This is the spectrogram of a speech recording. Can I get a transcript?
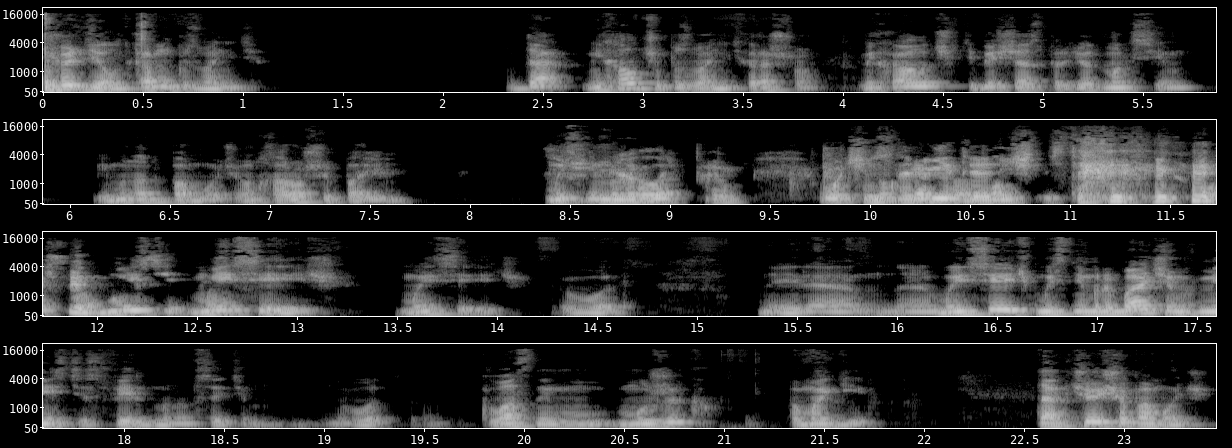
Что делать, кому позвонить? Да, Михалычу позвонить, хорошо. Михалыч, тебе сейчас придет Максим. Ему надо помочь, он хороший парень. Мы с ним Михалыч прям очень ну, знаменитая хорошо, личность. Хорошо, Моисеевич. Моисеевич. Вот. Или э, Моисеевич, мы с ним рыбачим вместе с Фельдманом, с этим. Вот. Классный мужик, помоги. Так, что еще помочь?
